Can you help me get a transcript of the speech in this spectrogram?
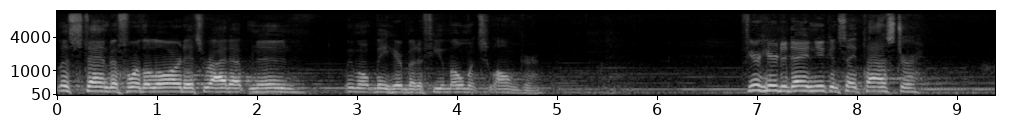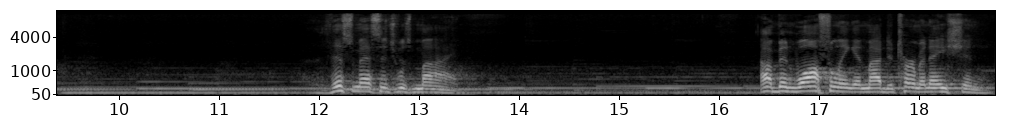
Let's stand before the Lord. It's right up noon. We won't be here but a few moments longer. If you're here today and you can say, Pastor, this message was mine. I've been waffling in my determination.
